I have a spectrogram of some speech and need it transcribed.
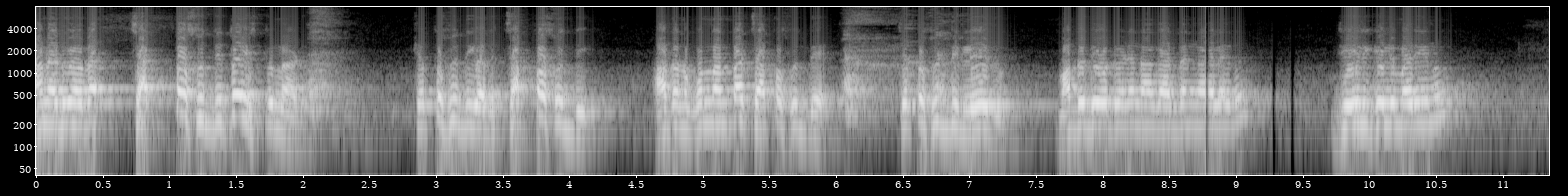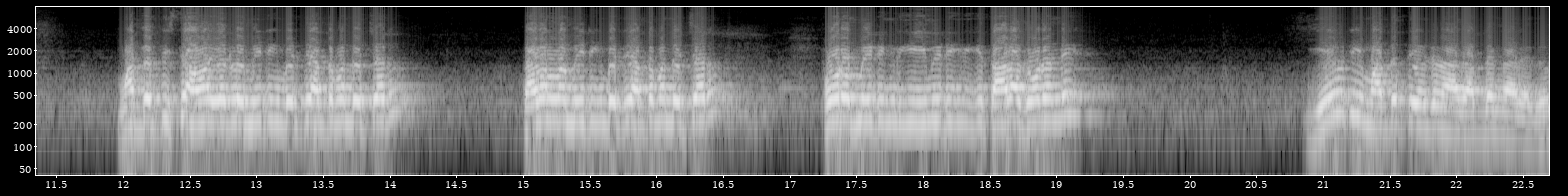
అని అడుగుదా చెత్తశుద్ధితో ఇస్తున్నాడు. చిత్తశుద్ధి కాదు చెత్తశుద్ధి. అతనికి ఉన్నంత చెత్తశుద్ధే. చిత్తశుద్ధి లేదు. మద్దతు ఇవ్వటం నాకు అర్థం కాలేదు. జైలుకి వెళ్ళి మరీను. మద్దతు ఇస్తే అవగడ్లో మీటింగ్ పెడితే ఎంతమంది వచ్చారు? తడంలో మీటింగ్ పెడితే ఎంతమంది వచ్చారు? పూర్వ మీటింగ్కి ఈ మీటింగ్కి తాడా చూడండి ఏమిటి మద్దతు ఏమిటి నాకు అర్థం కాలేదు.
